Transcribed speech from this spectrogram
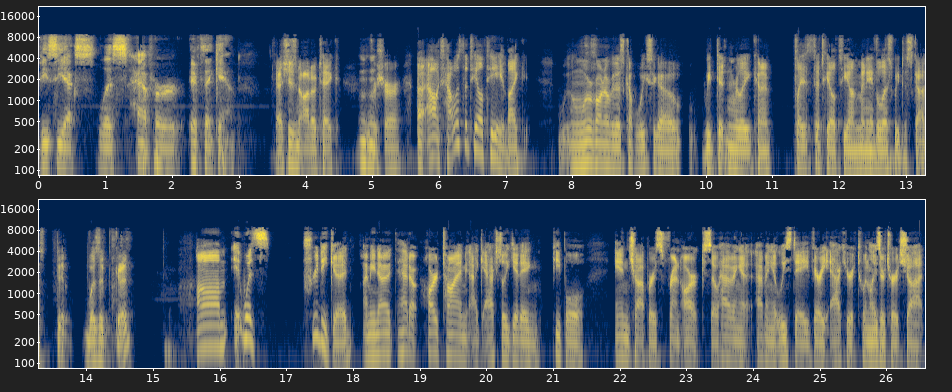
VCX lists have her if they can. Yeah, she's an auto take Mhm. for sure. Uh, Alex, how was the TLT? Like when we were going over this a couple weeks ago, we didn't really kind of place the TLT on many of the lists we discussed. Did, was it good? Um, it was pretty good. I mean, I had a hard time like actually getting people in Chopper's front arc, so having a having at least a very accurate twin laser turret shot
